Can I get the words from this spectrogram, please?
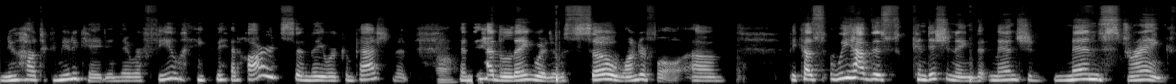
knew how to communicate and they were feeling they had hearts and they were compassionate and they had the language it was so wonderful um, because we have this conditioning that men should men's strength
